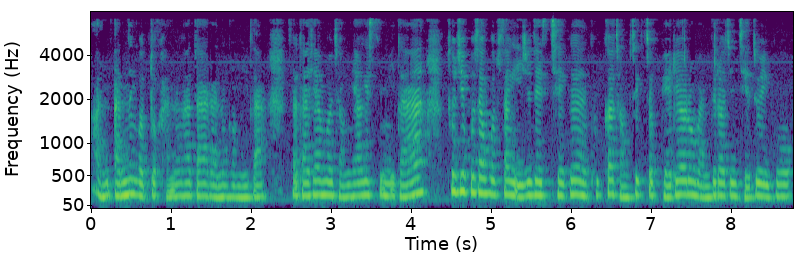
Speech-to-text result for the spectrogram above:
안- 않는 것도 가능하다라는 겁니다. 자 다시 한번 정리하겠습니다. 토지보상법상 이주 대책은 국가 정책적 배려로 만들어진 제도이고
